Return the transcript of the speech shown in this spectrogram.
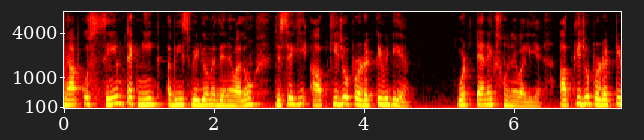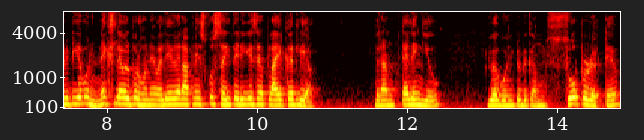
मैं आपको सेम टेक्निक अभी इस वीडियो में देने वाला हूँ, जिससे कि आपकी जो प्रोडक्टिविटी है वो टेन होने वाली है। आपकी जो प्रोडक्टिविटी है वो नेक्स्ट लेवल पर होने वाली है। अगर आपने इसको सही तरीके से अप्लाई कर लिया then I am telling you you are going to become so productive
